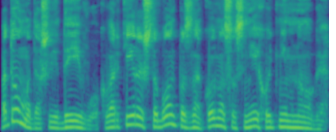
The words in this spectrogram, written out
Потом мы дошли до его квартиры, чтобы он познакомился с ней хоть немного.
